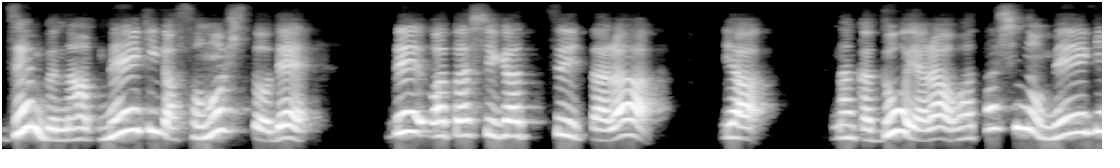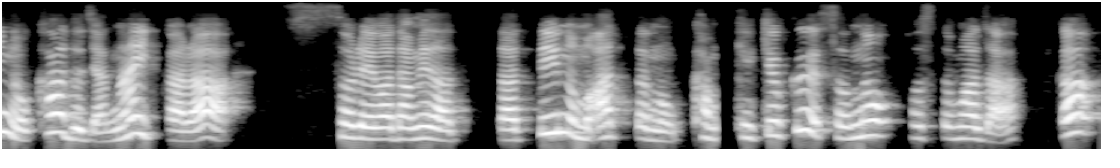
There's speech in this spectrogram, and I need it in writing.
全部な、名義がその人で、で、私が着いたら、いや、なんかどうやら私の名義のカードじゃないから、それはダメだったっていうのもあったのか結局、そのホストマザーが、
